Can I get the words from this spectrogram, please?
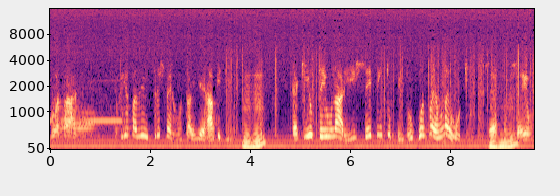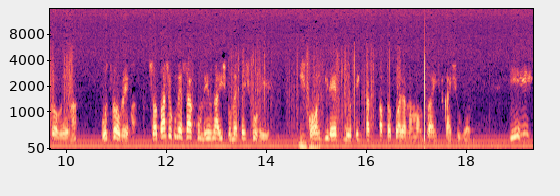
Boa tarde. Eu queria fazer três perguntas aí, é rapidinho. Uhum. É que eu tenho o nariz sempre entupido, quando é um é outro certo? Uhum. Isso aí é um problema Outro problema. Só basta eu começar a comer, o nariz começa a escorrer. Escorre direto e eu tenho que estar com papel toalha na mão para ficar enxugando. E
